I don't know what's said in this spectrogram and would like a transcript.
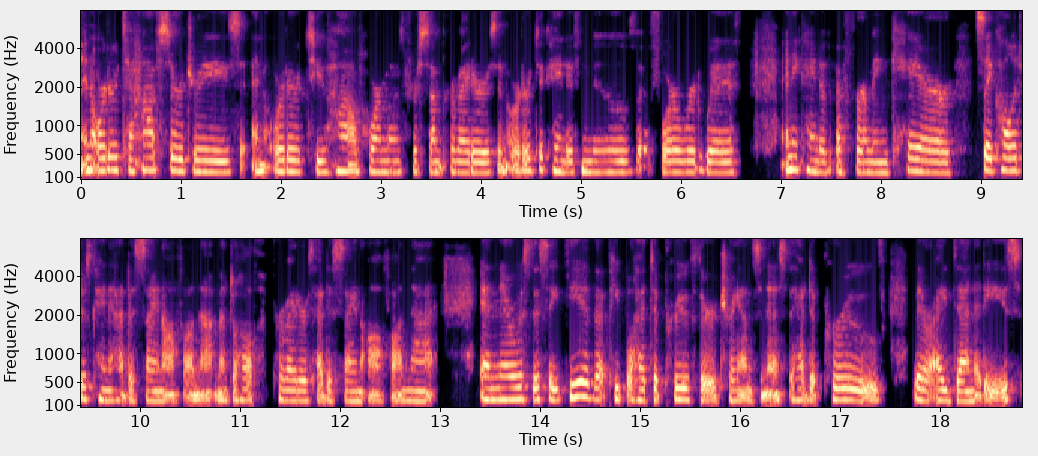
in order to have surgeries, in order to have hormones for some providers, in order to kind of move forward with any kind of affirming care, psychologists kind of had to sign off on that. Mental health providers had to sign off on that. And there was this idea that people had to prove their transness, they had to prove their identities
